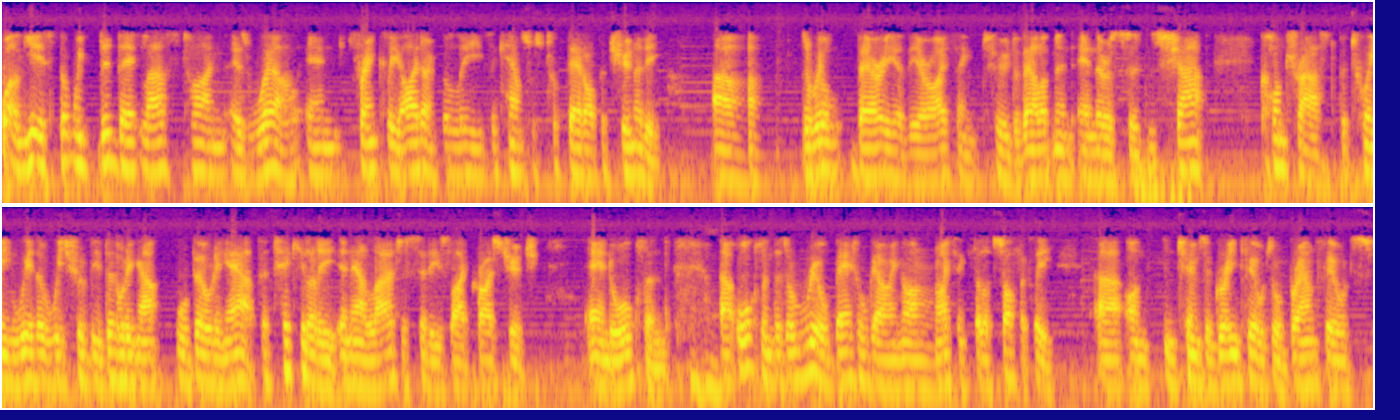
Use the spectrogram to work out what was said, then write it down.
Well, yes, but we did that last time as well, and frankly, I don't believe the councils took that opportunity. Uh, a real barrier there, I think, to development, and there is a sharp contrast between whether we should be building up or building out, particularly in our larger cities like Christchurch and Auckland. Mm-hmm. Uh, Auckland, there's a real battle going on, I think, philosophically, uh, on in terms of greenfields or brownfields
